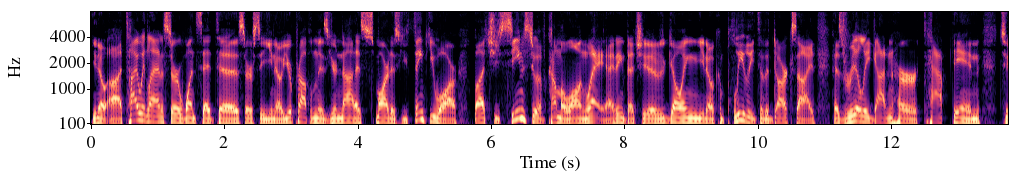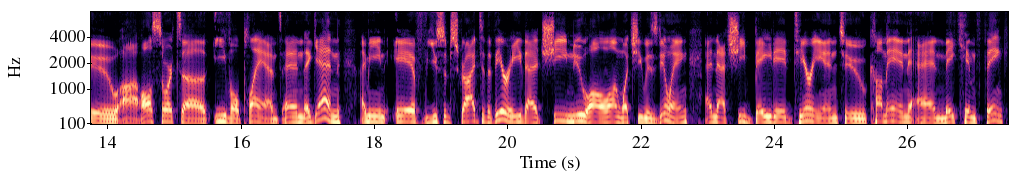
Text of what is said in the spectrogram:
You know, uh, Tywin Lannister once said to Cersei, you know, your problem is you're not as smart as you think you are, but she seems to have come a long way. I think that she going, you know, completely to the dark side has really gotten her tapped in to uh, all sorts of evil plans. And again, I mean, if you subscribe to the theory that she knew all along what she was doing and that she baited Tyrion to come in and make him think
